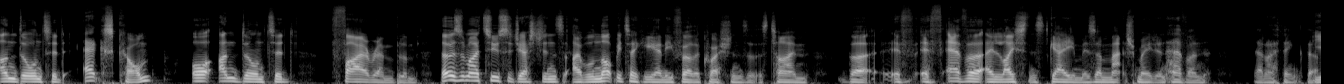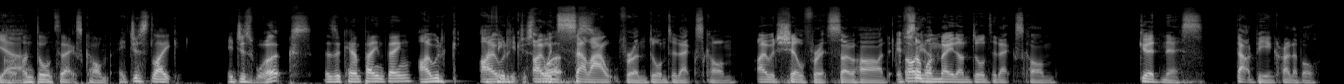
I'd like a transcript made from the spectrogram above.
Undaunted XCOM or Undaunted Fire Emblem. Those are my two suggestions. I will not be taking any further questions at this time. But if if ever a licensed game is a match made in heaven, then I think that uh, yeah. Undaunted XCOM it just like it just works as a campaign thing. I would I, I would I works. would sell out for Undaunted XCOM. I would shill for it so hard. If oh, someone yeah. made Undaunted XCOM, goodness, that would be incredible.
